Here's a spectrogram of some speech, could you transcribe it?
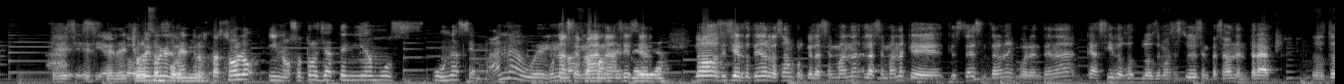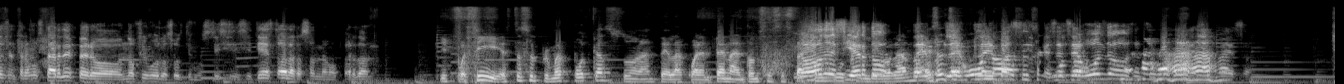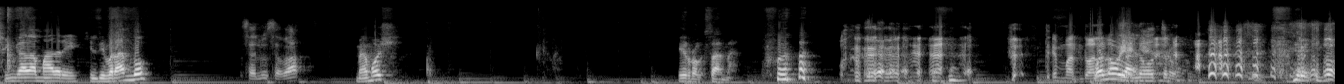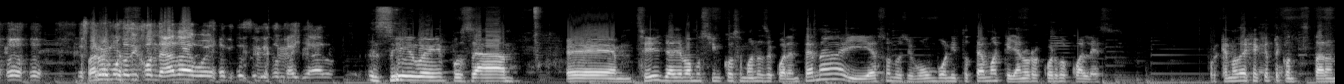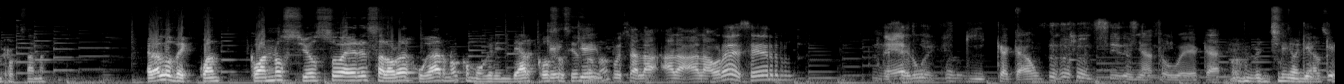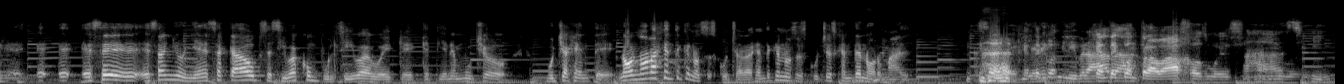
Ah, Eh, sí, es este, cierto. de hecho, vengo en el metro, está solo y nosotros ya teníamos una semana, güey. Una semana, sí, es cierto. No, sí es cierto, tienes razón, porque la semana, la semana que, que ustedes entraron en cuarentena, casi los, los demás estudios empezaron a entrar. Nosotros entramos tarde, pero no fuimos los últimos. Sí, sí, sí, tienes toda la razón, Memo, perdón. Y pues sí, este es el primer podcast durante la cuarentena, entonces está No, no es cierto. La- Es el la- segundo, es el es el segundo. segundo. es el segundo. Eso, eso. Chingada madre. Hildebrando, Salud, se va. Memosh y Roxana. Te mandó a Bueno, la otro. Este Bueno, Memo no pues- dijo nada, güey. Se quedó callado. Sí, güey, pues ah, eh, sí, ya llevamos cinco semanas de cuarentena y eso nos llevó a un bonito tema que ya no recuerdo cuál es. Porque no dejé que te contestaran, Roxana. Era lo de cuán, cuán ocioso eres a la hora de jugar, ¿no? Como grindear cosas y eso, ¿no? Pues a la, a, la, a la hora de ser, de Nerd, ser un, un geek acá, un pinche ñoñazo, un güey, acá. Pinche Que- ñoñazo. que- que- eh, eh, ese, esa ñoñez acá obsesiva compulsiva, güey, que, que tiene mucho, mucha gente. No, no la gente que nos escucha, la gente que nos escucha es gente normal. Sí, gente, con, equilibrada. gente con trabajos, güey. Sí, Ajá, sí.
